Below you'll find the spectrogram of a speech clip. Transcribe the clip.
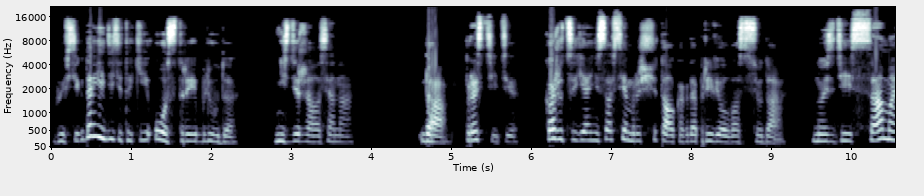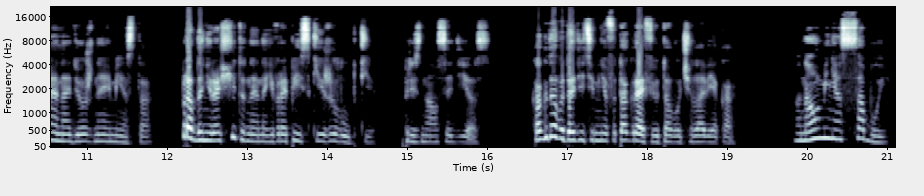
Вы всегда едите такие острые блюда? Не сдержалась она. Да, простите. Кажется, я не совсем рассчитал, когда привел вас сюда. Но здесь самое надежное место. Правда, не рассчитанное на европейские желудки, признался Диас. Когда вы дадите мне фотографию того человека? Она у меня с собой,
